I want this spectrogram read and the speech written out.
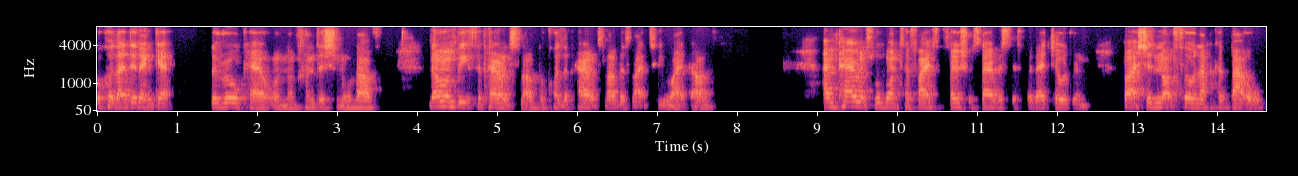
because I didn't get the real care or unconditional love. No one beats a parent's love because a parent's love is like two white doves. And parents will want to fight social services for their children, but it should not feel like a battle.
